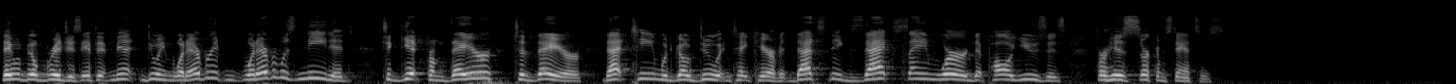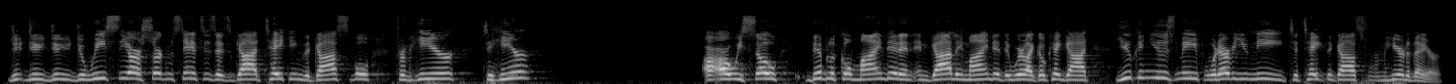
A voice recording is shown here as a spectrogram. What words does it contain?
they would build bridges. If it meant doing whatever it, whatever was needed to get from there to there, that team would go do it and take care of it. That's the exact same word that Paul uses for his circumstances. Do, do, do, do we see our circumstances as God taking the gospel from here to here? Are, are we so biblical minded and, and godly minded that we're like, okay, God, you can use me for whatever you need to take the gospel from here to there?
